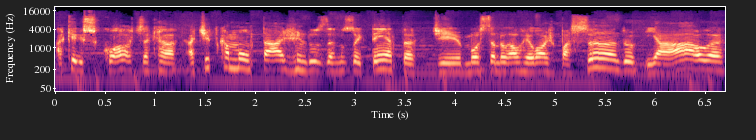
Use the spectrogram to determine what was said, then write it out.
aqueles cortes, aquela a típica montagem dos anos 80, de mostrando lá o relógio passando, e a aula,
